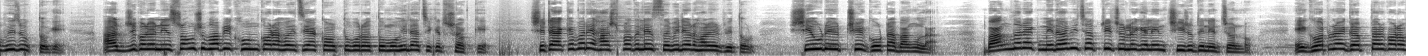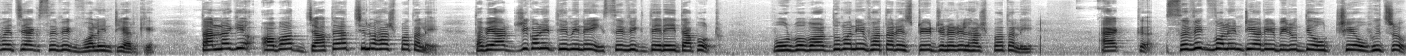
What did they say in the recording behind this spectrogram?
অভিযুক্তকে। আর্জি করে নৃশংসভাবে খুন করা হয়েছে এক কর্তব্যরত মহিলা চিকিৎসককে। সেটা একেবারে হাসপাতালের সেমিনার হলের ভিতর। শিউরে উঠছে গোটা বাংলা। বাংলার এক মেধাবী ছাত্রী চলে গেলেন চিরদিনের জন্য। এই ঘটনায় গ্রেপ্তার করা হয়েছে এক সিভিক ভলেন্টিয়ারকে। তার নাকি অবাধ যাতায়াত ছিল হাসপাতালে। তবে আর্যিকরে থেমে নেই সিভিকদের এই দাপট। পূর্ব বর্ধমানের ভাতার স্টেট জেনারেল হাসপাতালে এক সিভিক ভলেন্টিয়ারের বিরুদ্ধে উঠছে অভিযোগ।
